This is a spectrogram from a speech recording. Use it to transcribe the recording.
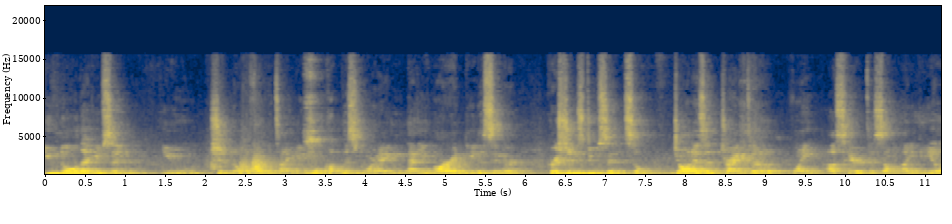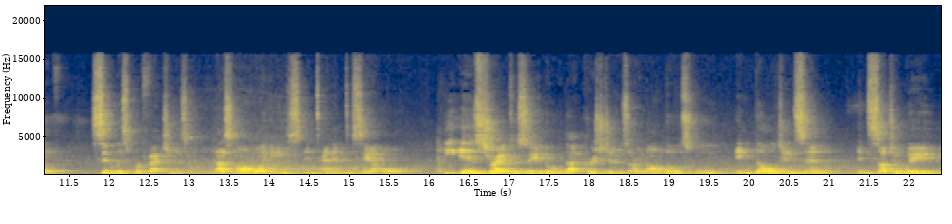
You know that you sin. You should know from the time you woke up this morning that you are indeed a sinner. Christians do sin. So John isn't trying to point us here to some idea of sinless perfectionism. That's not what he's intending to say at all. He is trying to say, though, that Christians are not those who indulge in sin in such a way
